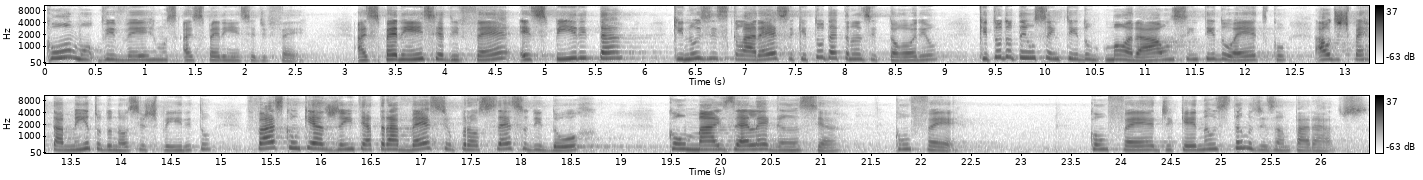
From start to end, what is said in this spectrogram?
Como vivermos a experiência de fé? A experiência de fé espírita que nos esclarece que tudo é transitório, que tudo tem um sentido moral, um sentido ético ao despertamento do nosso espírito, faz com que a gente atravesse o processo de dor com mais elegância, com fé com fé de que não estamos desamparados.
